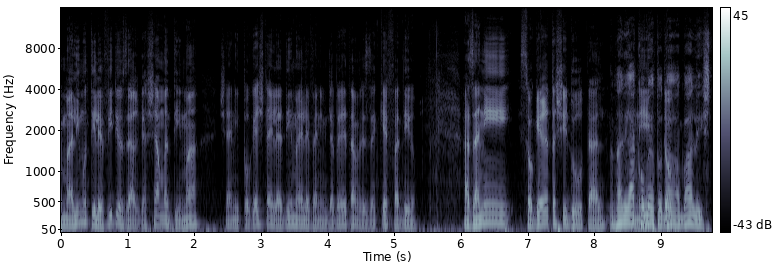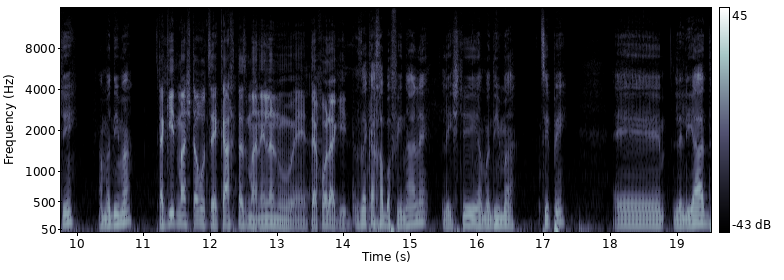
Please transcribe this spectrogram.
מעלים אותי לוידאו, זה הרגשה מדהימה, שאני פוגש את הילדים האלה ואני מדבר איתם, וזה כיף אדיר. אז אני סוגר את השידור, טל. ואני רק אני- אומר תודה טוב. רבה לאשתי המדהימה. תגיד מה שאתה רוצה, קח את הזמן, אין לנו, אה, אתה יכול להגיד. זה ככה בפינאלה, לאשתי המדהימה, ציפי, אה, לליעד,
